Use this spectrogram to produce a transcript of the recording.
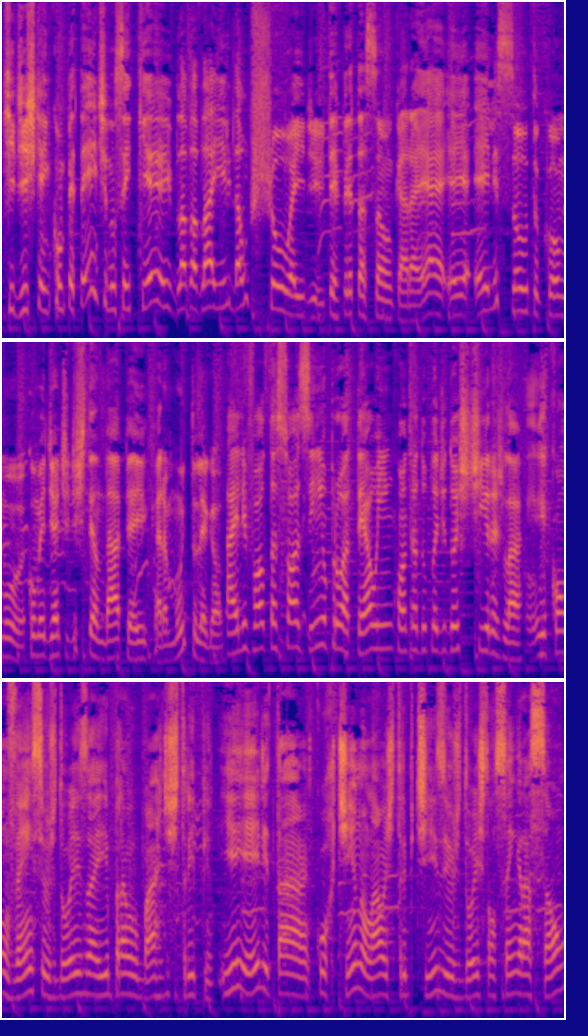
Que diz que é incompetente, não sei o que, e blá blá blá. E ele dá um show aí de interpretação, cara. É, é, é ele solto como comediante de stand-up aí, cara. Muito legal. Aí ele volta sozinho pro hotel e encontra a dupla de dois tiras lá. e convence os dois a ir para o bar de strip. E ele tá curtindo lá o striptease e os dois estão sem gração,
